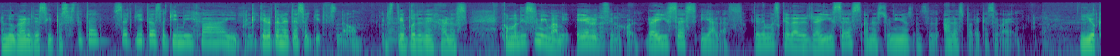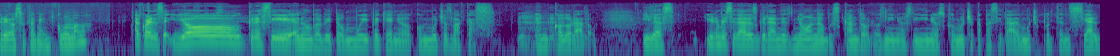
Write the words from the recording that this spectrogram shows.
En lugar de decir, pues este tal cerquitas aquí, mi hija, y porque quiero tenerte cerquitas. No, es tiempo de dejarlos. Como dice mi mami, ella lo dice mejor, raíces y alas. Tenemos que darle raíces a nuestros niños, alas para que se vayan. Y yo creo eso también, como mamá. Acuérdese, yo crecí en un pueblito muy pequeño con muchas vacas en Colorado. y las universidades grandes no andan buscando los niños y niños con mucha capacidad, mucho potencial.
